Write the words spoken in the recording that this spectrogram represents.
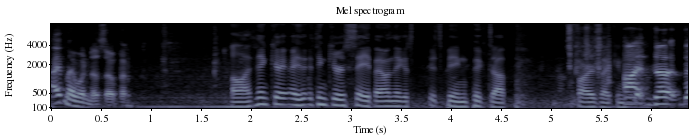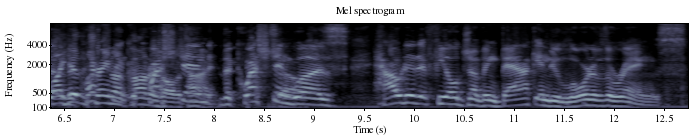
I have my windows open. Oh, I think I, I think you're safe. I don't think it's it's being picked up as far as I can. Uh, tell. the, the, Well, I hear the train on question- Connors all the time, The question so- was, how did it feel jumping back into Lord of the Rings?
